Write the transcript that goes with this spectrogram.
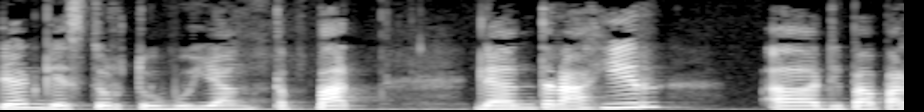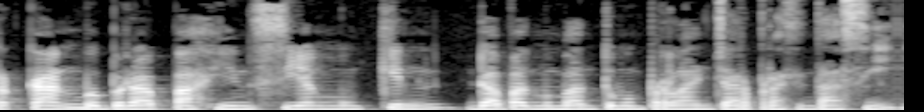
dan gestur tubuh yang tepat. Dan terakhir, uh, dipaparkan beberapa hints yang mungkin dapat membantu memperlancar presentasi.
